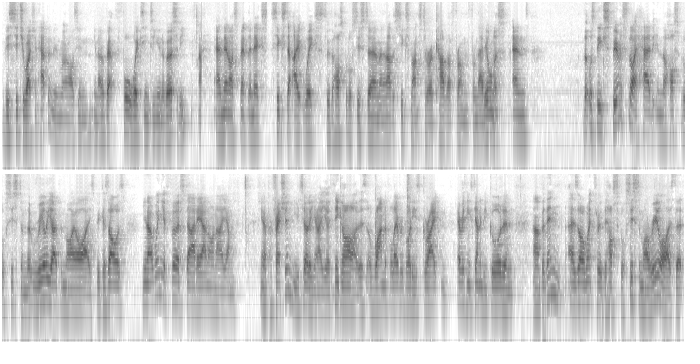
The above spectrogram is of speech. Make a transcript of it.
this situation happened when I was in, you know, about four weeks into university. And then I spent the next six to eight weeks through the hospital system and another six months to recover from, from that illness. And that was the experience that I had in the hospital system that really opened my eyes because I was, you know, when you first start out on a um, you know, profession. You sort of, you know, you think, oh, this is wonderful, everybody's great, and everything's going to be good. And uh, but then, as I went through the hospital system, I realised that,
